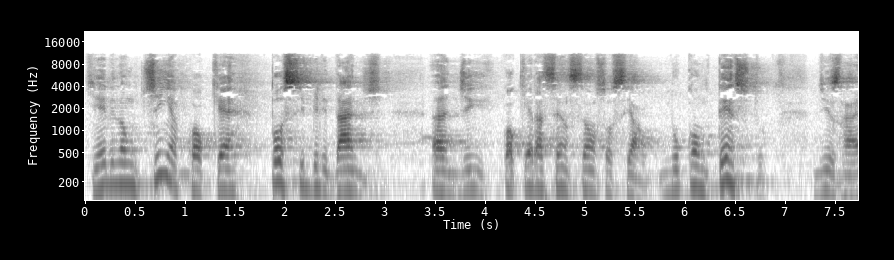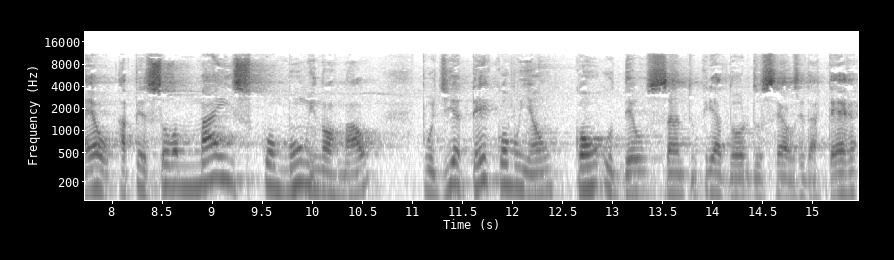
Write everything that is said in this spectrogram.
que ele não tinha qualquer possibilidade ah, de qualquer ascensão social. No contexto de Israel, a pessoa mais comum e normal podia ter comunhão com o Deus Santo, Criador dos céus e da terra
